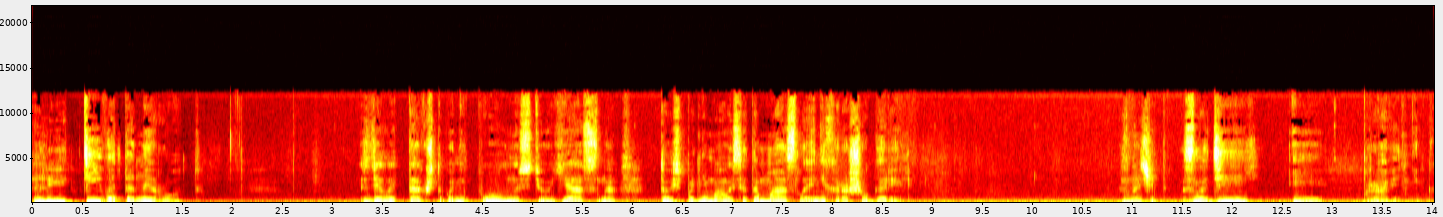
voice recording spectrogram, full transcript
Лейти в это народ. Сделать так, чтобы они полностью ясно, то есть поднималось это масло, и они хорошо горели. Значит, злодей и праведник.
